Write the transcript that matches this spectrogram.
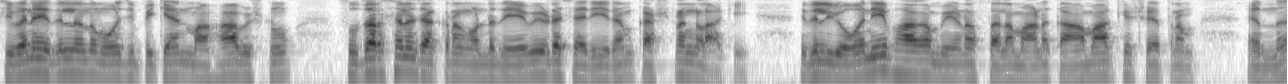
ശിവനെ ഇതിൽ നിന്ന് മോചിപ്പിക്കാൻ മഹാവിഷ്ണു സുദർശന ചക്രം കൊണ്ട് ദേവിയുടെ ശരീരം കഷ്ണങ്ങളാക്കി. ഇതിൽ യോനി ഭാഗം വീണ സ്ഥലമാണ് കാമാഖ്യ ക്ഷേത്രം എന്ന്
